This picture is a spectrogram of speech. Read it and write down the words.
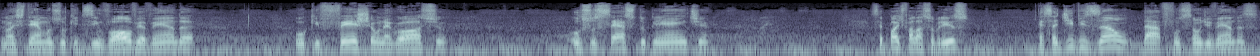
Nós temos o que desenvolve a venda, o que fecha o negócio, o sucesso do cliente. Você pode falar sobre isso? Essa divisão da função de vendas?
